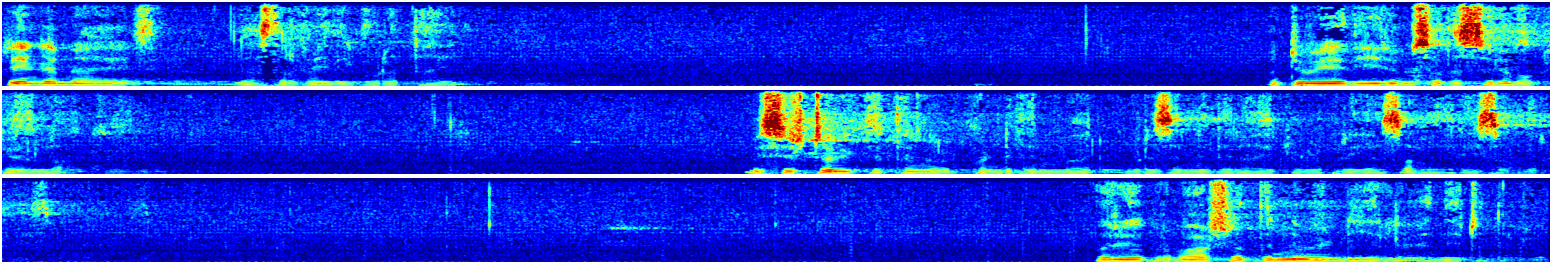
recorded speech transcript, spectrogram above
പ്രിയങ്കരനായ നാസർ ഫൈദി കൂടത്തായി. മറ്റു വേദിയിലും സദസ്സിലുമൊക്കെയുള്ള വിശിഷ്ട വ്യക്തിത്വങ്ങൾ പണ്ഡിതന്മാർ ഇവിടെ സന്നിധരായിട്ടുള്ള പ്രിയ സഹോദരി സഹോദരൻ. ഒരു പ്രഭാഷണത്തിന് വേണ്ടിയല്ല എഴുന്നേറ്റുന്നുള്ളൂ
